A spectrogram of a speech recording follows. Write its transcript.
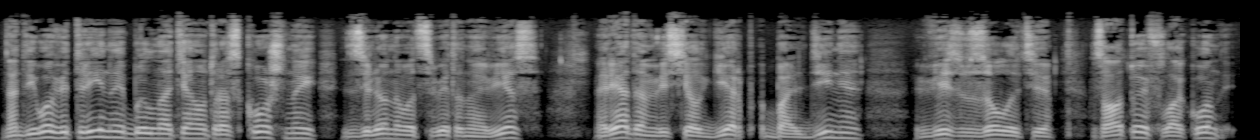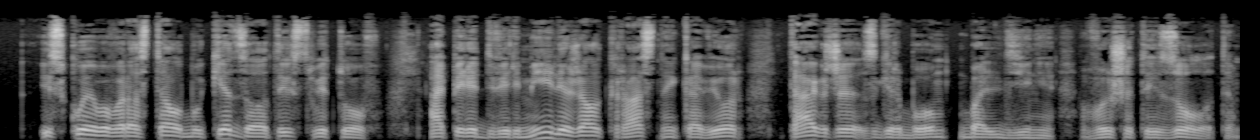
Над его витриной был натянут роскошный зеленого цвета навес, рядом висел герб Бальдини, весь в золоте, золотой флакон из коего вырастал букет золотых цветов, а перед дверьми лежал красный ковер, также с гербом Бальдини, вышитый золотом.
